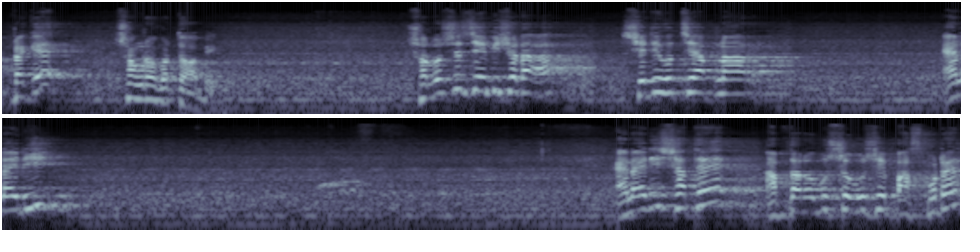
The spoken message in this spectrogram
আপনাকে সংগ্রহ করতে হবে। সর্বশেষ যে বিষয়টা, সেটি হচ্ছে আপনার এনআইডি। এনআইডির সাথে আপনার অবশ্যই অবশ্যই পাসপোর্টের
